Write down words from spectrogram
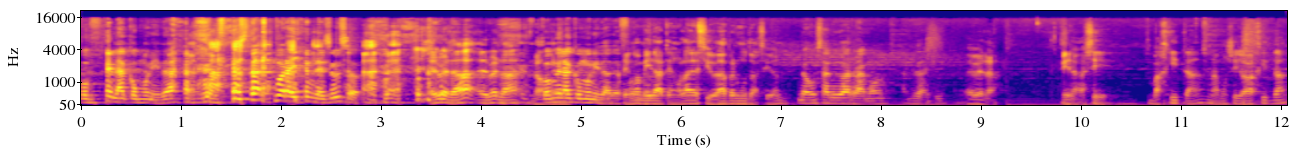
Ponme la comunidad. Estará por ahí en desuso. es verdad, es verdad. No, Ponme la comunidad de Tengo, fondo. mira, tengo la de Ciudad Permutación. No, un saludo a Ramón, desde aquí. Es verdad. Mira, así, bajita, una música bajita.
